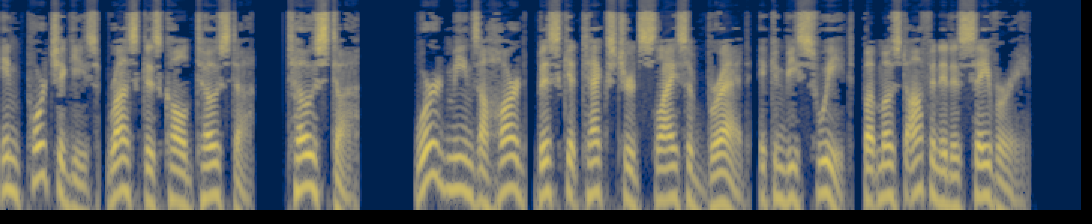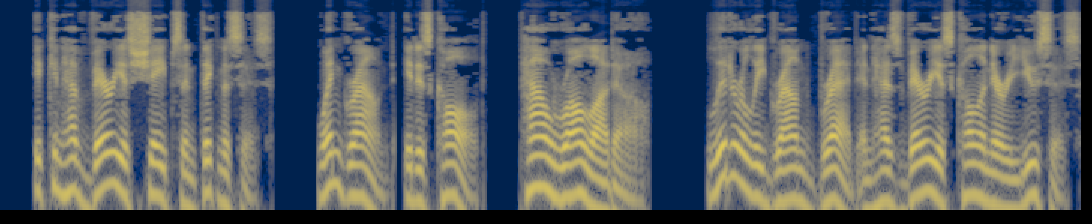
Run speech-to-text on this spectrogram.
In Portuguese, rusk is called tosta. Tosta word means a hard, biscuit-textured slice of bread, it can be sweet, but most often it is savory. It can have various shapes and thicknesses. When ground, it is called pão ralado, literally ground bread and has various culinary uses.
